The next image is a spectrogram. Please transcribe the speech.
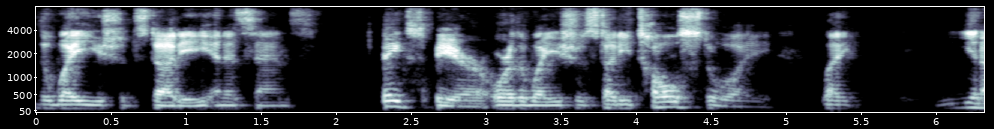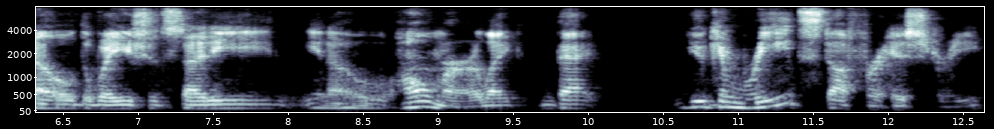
the way you should study, in a sense, Shakespeare, or the way you should study Tolstoy, like you know the way you should study, you know Homer, like that. You can read stuff for history,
